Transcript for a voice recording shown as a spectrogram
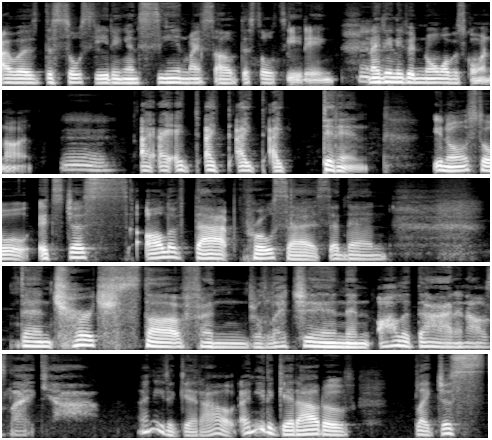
I was dissociating and seeing myself dissociating. Mm. And I didn't mm. even know what was going on. Mm. I, I, I, I, I didn't you know so it's just all of that process and then then church stuff and religion and all of that. And i was like yeah i need to get out. I need to get out of like just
